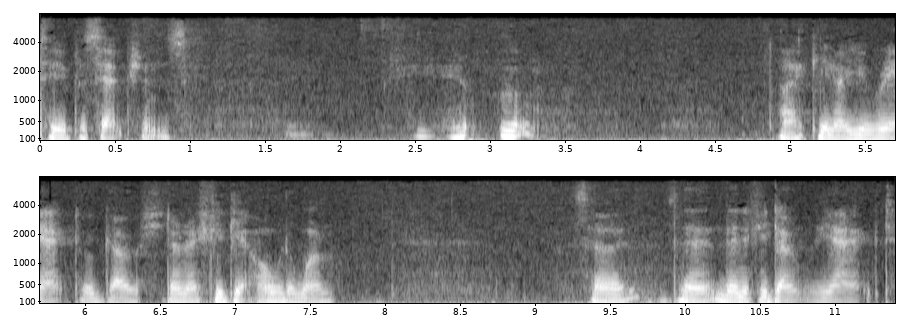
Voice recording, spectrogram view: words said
to your perceptions. Like, you know, you react to a ghost, you don't actually get hold of one. So then, then if you don't react,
